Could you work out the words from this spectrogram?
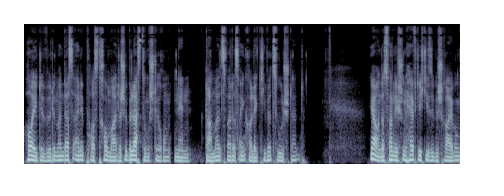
Heute würde man das eine posttraumatische Belastungsstörung nennen. Damals war das ein kollektiver Zustand. Ja, und das fand ich schon heftig, diese Beschreibung,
